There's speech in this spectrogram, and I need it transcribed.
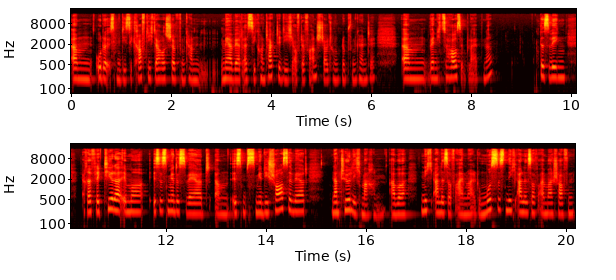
Ähm, oder ist mir diese Kraft, die ich daraus schöpfen kann, mehr wert als die Kontakte, die ich auf der Veranstaltung knüpfen könnte, ähm, wenn ich zu Hause bleibe? Ne? Deswegen reflektiere da immer, ist es mir das wert? Ähm, ist es mir die Chance wert? Natürlich machen, aber nicht alles auf einmal. Du musst es nicht alles auf einmal schaffen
